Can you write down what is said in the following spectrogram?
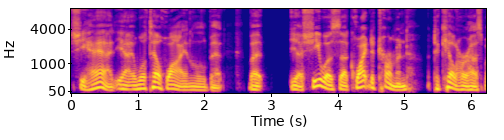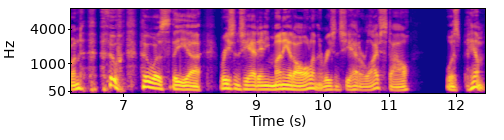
She had, yeah, and we'll tell why in a little bit. But yeah, she was uh, quite determined to kill her husband, who who was the uh, reason she had any money at all, and the reason she had her lifestyle was him,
